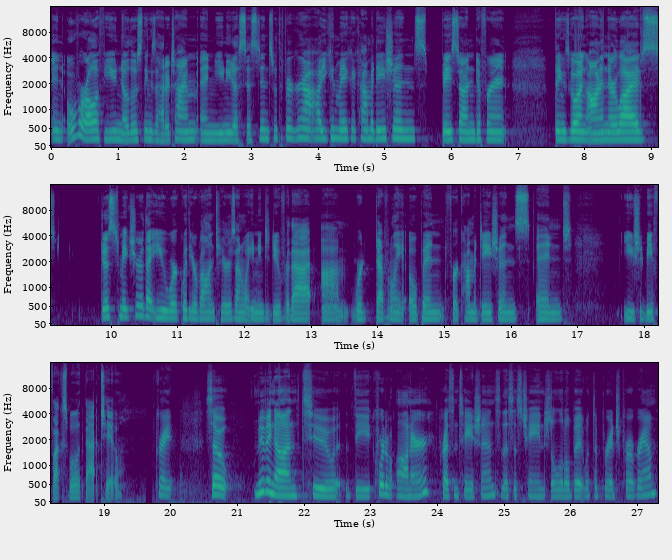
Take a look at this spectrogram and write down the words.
And overall, if you know those things ahead of time and you need assistance with figuring out how you can make accommodations based on different things going on in their lives, just make sure that you work with your volunteers on what you need to do for that. Um, we're definitely open for accommodations and you should be flexible with that too. Great. So moving on to the Court of Honor presentation. So this has changed a little bit with the Bridge program.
